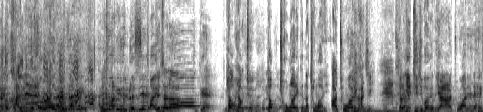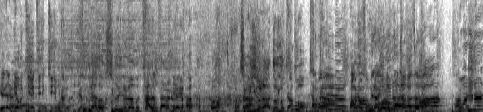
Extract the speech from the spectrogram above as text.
야, 너 가위 눌렸어. 민석이 민석이 들듯이 괜찮아. 이렇게 형, 형, 종, 형 종아리 끝나 종아리. 아 종아리 가지. 형, 얘 뒤집어야 돼. 야 종아리는 해결. 얘, 형 뒤에 뒤집 뒤집어세요. 뒤집어. 수빈아 너 지금 일어나면 다른 사람이야. 어? 지금 일어나. 너 이거 죽어. 종아리는 바로 수빈아 이거 못 참았어. 종아리는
